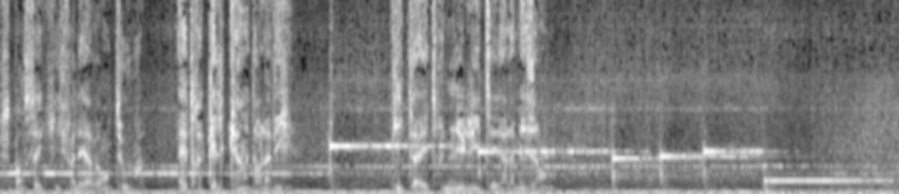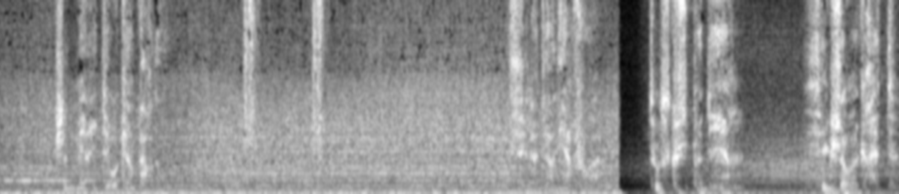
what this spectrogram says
Je pensais qu'il fallait avant tout être quelqu'un dans la vie, quitte à être une nullité à la maison. Je ne méritais aucun pardon. C'est la dernière fois. Tout ce que je peux dire, c'est que je regrette.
